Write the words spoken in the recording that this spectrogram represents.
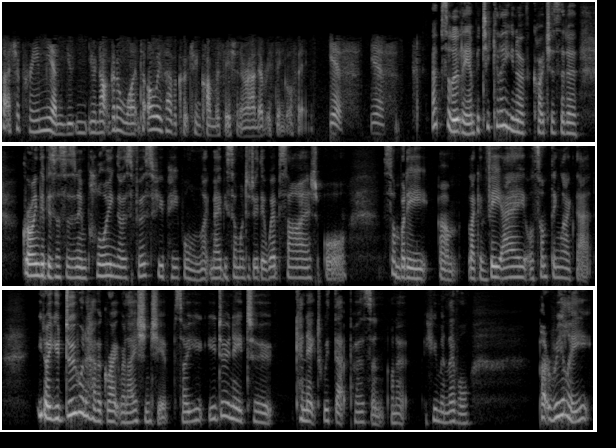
such a premium. You, you're not going to want to always have a coaching conversation around every single thing. Yes, yes. Absolutely, and particularly, you know, for coaches that are growing their businesses and employing those first few people, like maybe someone to do their website or somebody um, like a VA or something like that. you know, you do want to have a great relationship. So you, you do need to connect with that person on a human level. But really,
